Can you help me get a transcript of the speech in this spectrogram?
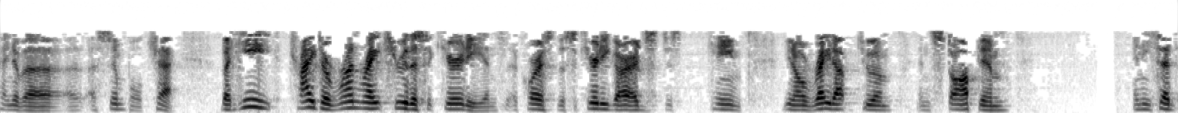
kind of a, a, simple check. But he tried to run right through the security, and of course the security guards just came, you know, right up to him and stopped him. And he said,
